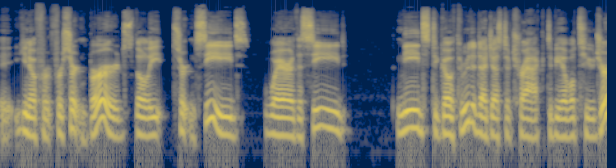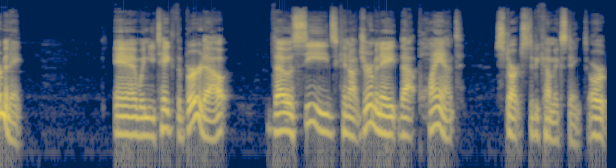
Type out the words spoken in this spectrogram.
You know, for, for certain birds, they'll eat certain seeds where the seed needs to go through the digestive tract to be able to germinate. And when you take the bird out, those seeds cannot germinate. That plant starts to become extinct or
